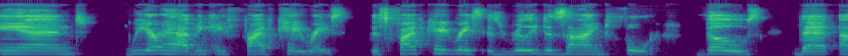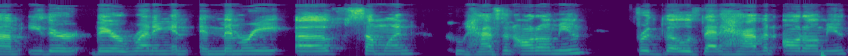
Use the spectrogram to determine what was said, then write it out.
And we are having a 5K race. This 5K race is really designed for those that um, either they're running in, in memory of someone who has an autoimmune, for those that have an autoimmune,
